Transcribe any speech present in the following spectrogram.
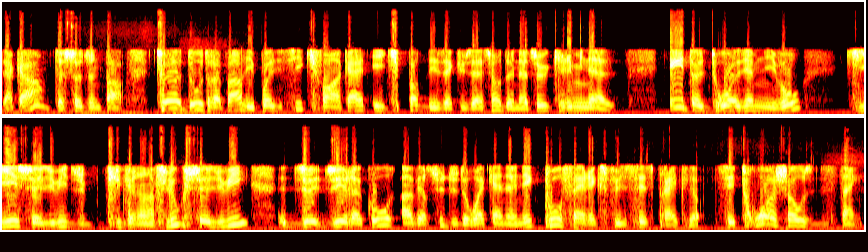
D'accord? Tu ça d'une part. Tu as d'autre part les policiers qui font enquête et qui portent des accusations de nature criminelle. Et tu as le troisième niveau qui est celui du plus grand flou, celui du recours en vertu du droit canonique pour faire expulser ce prêtre-là. C'est trois choses distinctes.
